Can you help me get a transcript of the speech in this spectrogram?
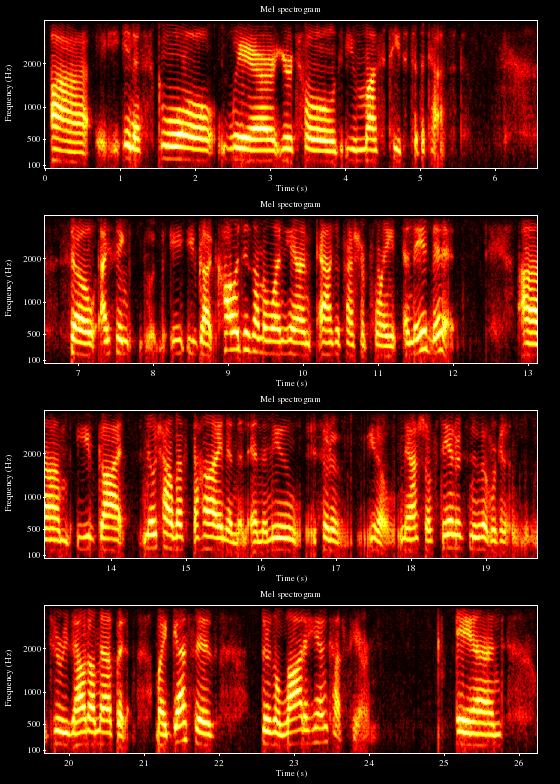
uh, in a school where you're told you must teach to the test. So I think you've got colleges on the one hand as a pressure point, and they admit it. Um, you've got No Child Left Behind and the, and the new sort of you know national standards movement. We're going to jury's out on that, but my guess is there's a lot of handcuffs here, and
